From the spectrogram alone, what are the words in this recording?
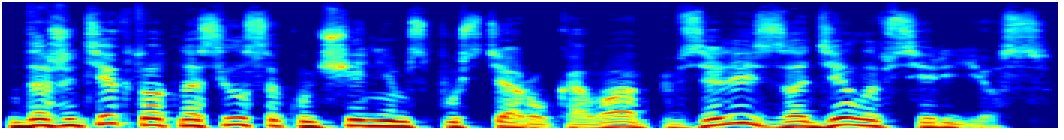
даже те, кто относился к учениям спустя рукава, взялись за дело всерьез.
